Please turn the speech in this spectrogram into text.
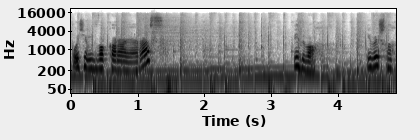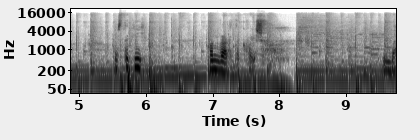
Потім два карая. Раз і два. І вийшло ось такий конвертик вийшов. Да.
